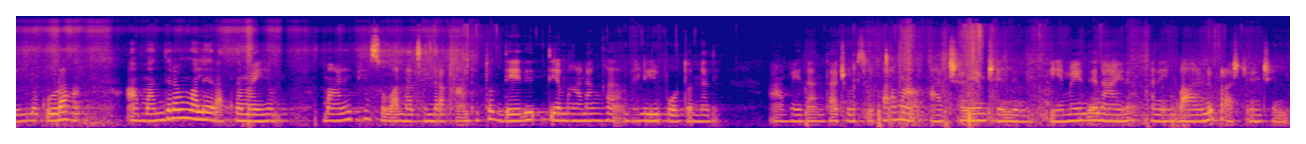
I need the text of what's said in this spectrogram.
ఇల్లు కూడా ఆ మందిరం వలె రత్నమయం. మాణిక్య సువర్ణ చంద్రకాంతితో దేదీప్యమానంగా వెలిగిపోతున్నది. ఆమె ఇదంతా చూసి పరమ ఆశ్చర్యం చెందింది. ఏమైంది నాయన అని బాలుని ప్రశ్నించింది.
